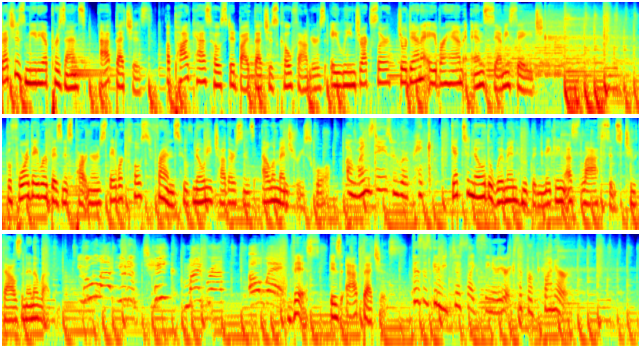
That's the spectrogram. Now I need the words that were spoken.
Betches Media presents At Betches, a podcast hosted by Betches co founders Aileen Drexler, Jordana Abraham, and Sammy Sage. Before they were business partners, they were close friends who've known each other since elementary school. On Wednesdays, we wear pink. Get to know the women who've been making us laugh since 2011. Who allowed you to take my breath away? This is At Betches. This is gonna be just like senior year, except for funner.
